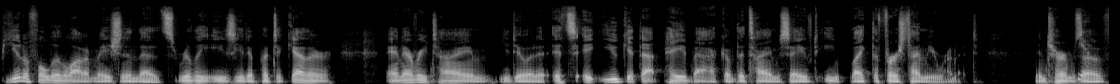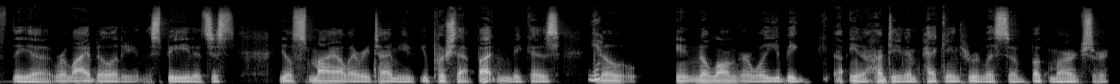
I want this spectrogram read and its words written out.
beautiful little automation that's really easy to put together and every time you do it it's it, you get that payback of the time saved like the first time you run it in terms Yeah. of the uh, reliability and the speed it's just you'll smile every time you you push that button because Yeah. no you know, no longer will you be uh, you know hunting and pecking through lists of bookmarks or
